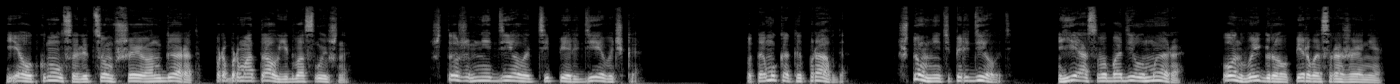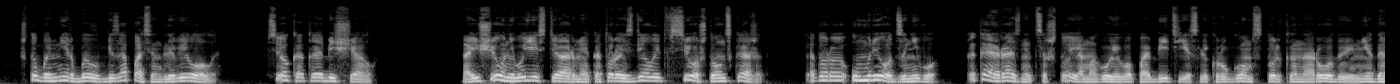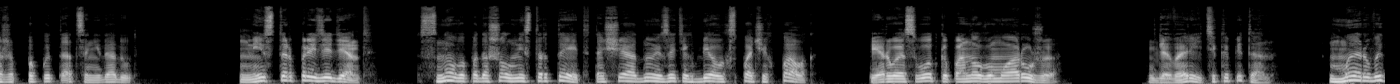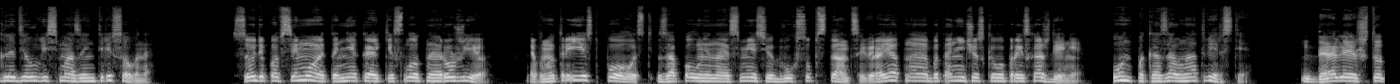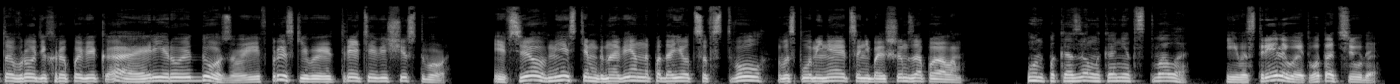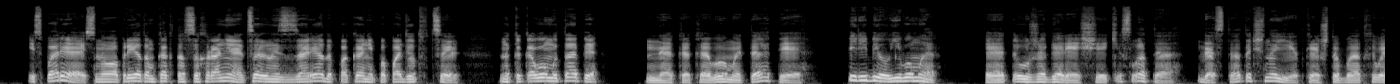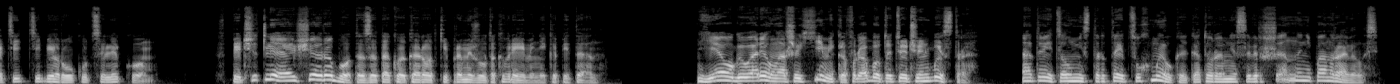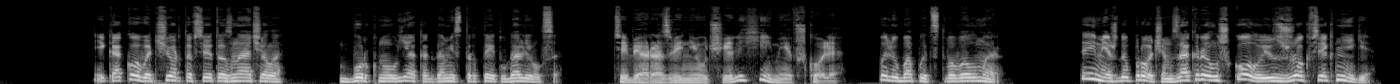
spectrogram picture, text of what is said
Я уткнулся лицом в шею Ангарот, пробормотал едва слышно. «Что же мне делать теперь, девочка?» Потому как и правда. Что мне теперь делать? Я освободил мэра. Он выиграл первое сражение, чтобы мир был безопасен для Виолы. Все, как и обещал. А еще у него есть армия, которая сделает все, что он скажет, которая умрет за него. Какая разница, что я могу его побить, если кругом столько народу и мне даже попытаться не дадут? «Мистер Президент!» Снова подошел мистер Тейт, таща одну из этих белых спачих палок. «Первая сводка по новому оружию». «Говорите, капитан». Мэр выглядел весьма заинтересованно. «Судя по всему, это некое кислотное ружье. Внутри есть полость, заполненная смесью двух субстанций, вероятно, ботанического происхождения». Он показал на отверстие. Далее что-то вроде храповика аэрирует дозу и впрыскивает третье вещество. И все вместе мгновенно подается в ствол, воспламеняется небольшим запалом. Он показал наконец ствола. И выстреливает вот отсюда, испаряясь, но при этом как-то сохраняя цельность заряда, пока не попадет в цель. На каковом этапе... На каковом этапе... Перебил его мэр. Это уже горящая кислота, достаточно едкая, чтобы отхватить тебе руку целиком. Впечатляющая работа за такой короткий промежуток времени, капитан. Я уговорил наших химиков работать очень быстро, ответил мистер Тейт с ухмылкой, которая мне совершенно не понравилась. «И какого черта все это значило?» Буркнул я, когда мистер Тейт удалился. «Тебя разве не учили химии в школе?» Полюбопытствовал мэр. «Ты, между прочим, закрыл школу и сжег все книги».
